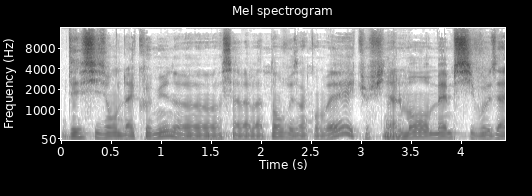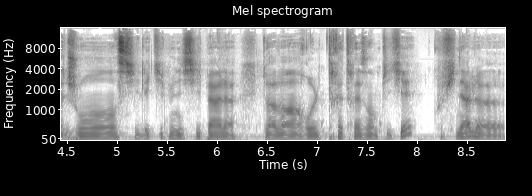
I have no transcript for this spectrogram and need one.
décision de la commune, euh, ça va maintenant vous incomber et que finalement, même si vos adjoints, si l'équipe municipale doit avoir un rôle très très impliqué, qu'au final, euh,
